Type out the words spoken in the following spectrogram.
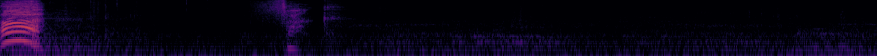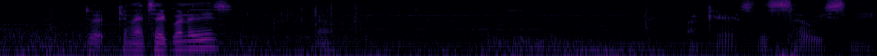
Ah! Fuck. Do can I take one of these? No. Okay, so this is how we sneak.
